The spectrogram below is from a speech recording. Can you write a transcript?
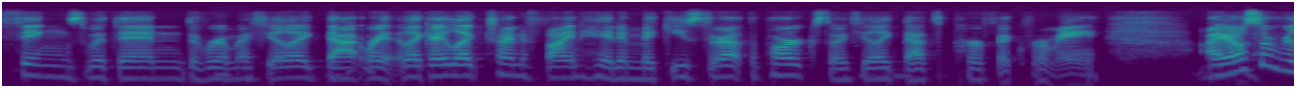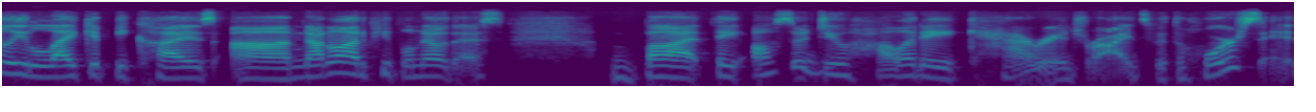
things within the room. I feel like that right. Like I like trying to find hidden Mickeys throughout the park. So I feel like that's perfect for me. I also really like it because um not a lot of people know this, but they also do holiday carriage rides with the horses.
